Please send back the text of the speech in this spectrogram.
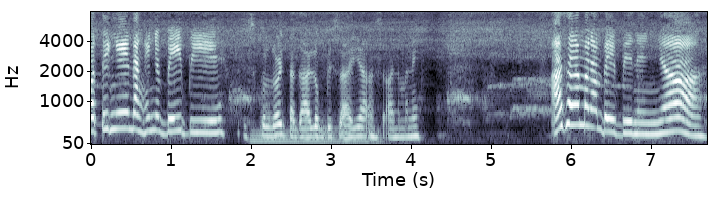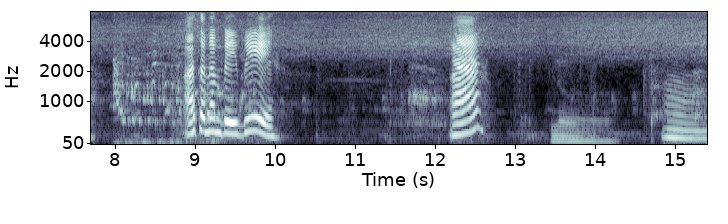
Patingin ang inyong baby. Ko Lord, Tagalog, Bisaya, saan naman eh. Asa naman ang baby ninyo? Asa ng baby? Ha? No. Hmm.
